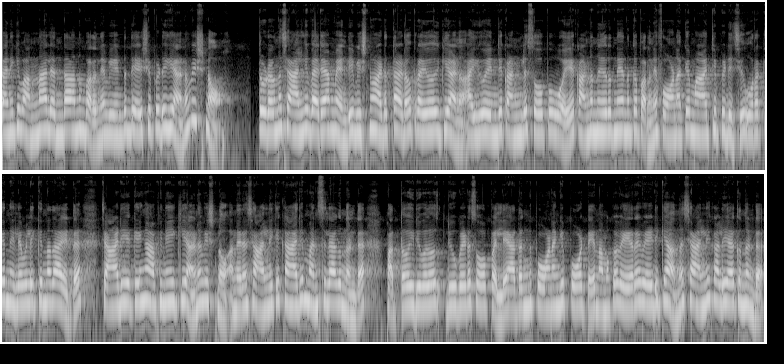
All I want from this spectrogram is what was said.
തനിക്ക് വന്നാൽ എന്താണെന്നും പറഞ്ഞ് വീണ്ടും ദേഷ്യപ്പെടുകയാണ് വിഷ്ണു. തുടർന്ന് ശാലിനി വരാൻ വേണ്ടി വിഷ്ണു അടുത്ത അടവ് പ്രയോഗിക്കുകയാണ്. അയ്യോ എന്റെ കണ്ണിൽ സോപ്പ് പോയെ കണ്ണ് നീറുന്നേന്നൊക്കെ പറഞ്ഞ് ഫോണൊക്കെ മാറ്റി പിടിച്ച് ഉറക്കെ നിലവിളിക്കുന്നതായിട്ട് ചാടിയൊക്കെ അഭിനയിക്കുകയാണ് വിഷ്ണു. അന്നേരം ശാലിനിക്ക് കാര്യം മനസ്സിലാകുന്നുണ്ട്. പത്തോ ഇരുപതോ രൂപയുടെ സോപ്പല്ലേ അതങ്ങ് പോണെങ്കിൽ പോട്ടെ നമുക്ക് വേറെ മേടിക്കാമെന്ന് ശാലിനി കളിയാക്കുന്നുണ്ട്.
